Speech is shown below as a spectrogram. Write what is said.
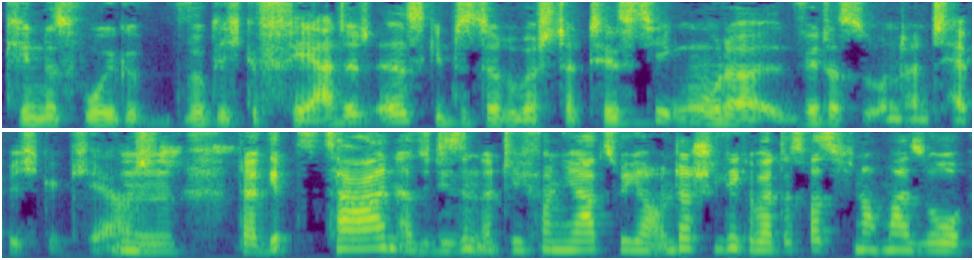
Kindeswohl ge wirklich gefährdet ist? Gibt es darüber Statistiken oder wird das so unter den Teppich gekehrt? Hm, Da gibt's Zahlen, also die sind natürlich von Jahr zu Jahr unterschiedlich, aber das, was ich nochmal so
